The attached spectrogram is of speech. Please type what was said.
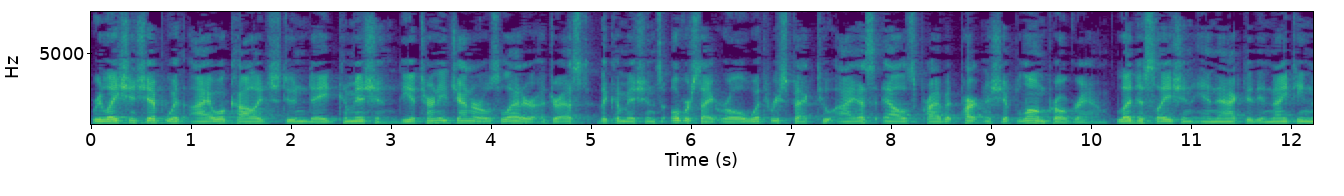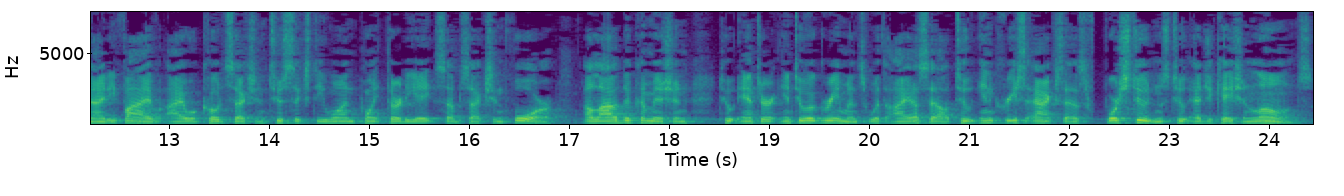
Relationship with Iowa College Student Aid Commission. The Attorney General's letter addressed the Commission's oversight role with respect to ISL's private partnership loan program. Legislation enacted in 1995, Iowa Code Section 261.38, subsection 4, allowed the Commission to enter into agreements with ISL to increase access for students to education loans.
